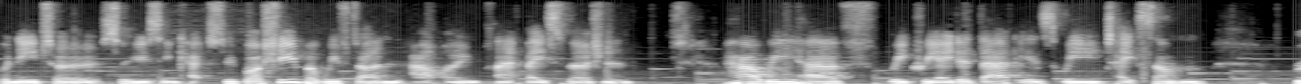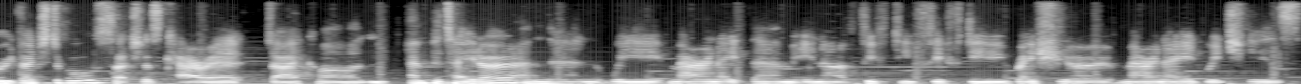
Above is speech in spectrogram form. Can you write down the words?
bonito, so using katsuobushi, but we've done our own plant-based version. How we have recreated that is we take some root vegetables such as carrot, daikon, and potato, and then we marinate them in a 50 50 ratio marinade, which is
